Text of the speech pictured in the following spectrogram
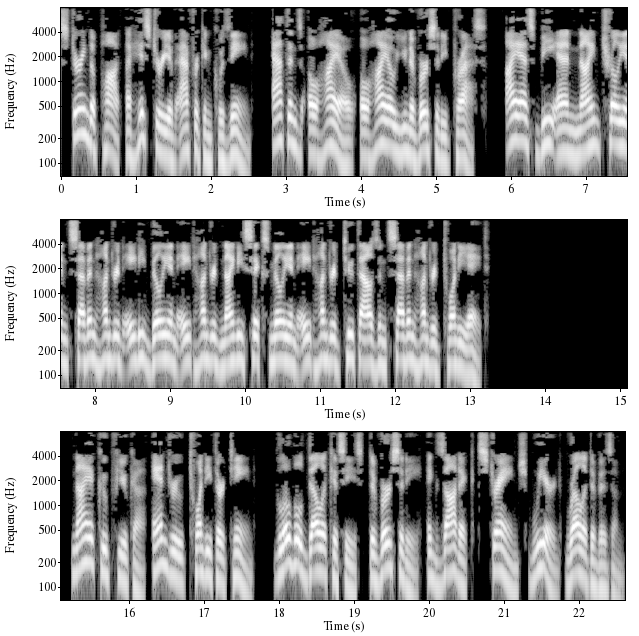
Stirring the Pot, A History of African Cuisine. Athens, Ohio, Ohio University Press. ISBN 9780896802728. Nyakupfuka, Andrew 2013. Global Delicacies, Diversity, Exotic, Strange, Weird, Relativism.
